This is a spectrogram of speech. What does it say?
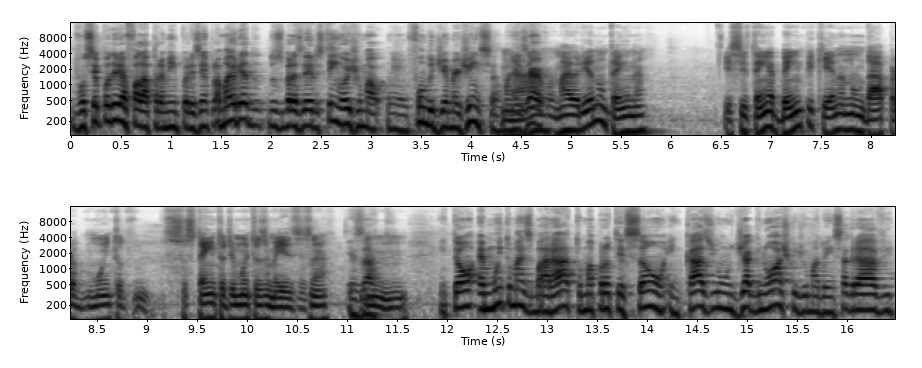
Você poderia falar para mim, por exemplo, a maioria do- dos brasileiros tem hoje uma- um fundo de emergência, uma Não, reserva? A maioria não tem, né? E se tem é bem pequena, não dá pra muito sustento de muitos meses, né? Exato. Uhum. Então é muito mais barato uma proteção em caso de um diagnóstico de uma doença grave.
